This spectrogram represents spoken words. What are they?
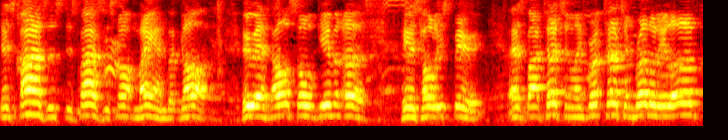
despises, despises not man, but God, who hath also given us his Holy Spirit. As by touchingly, touching brotherly love,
